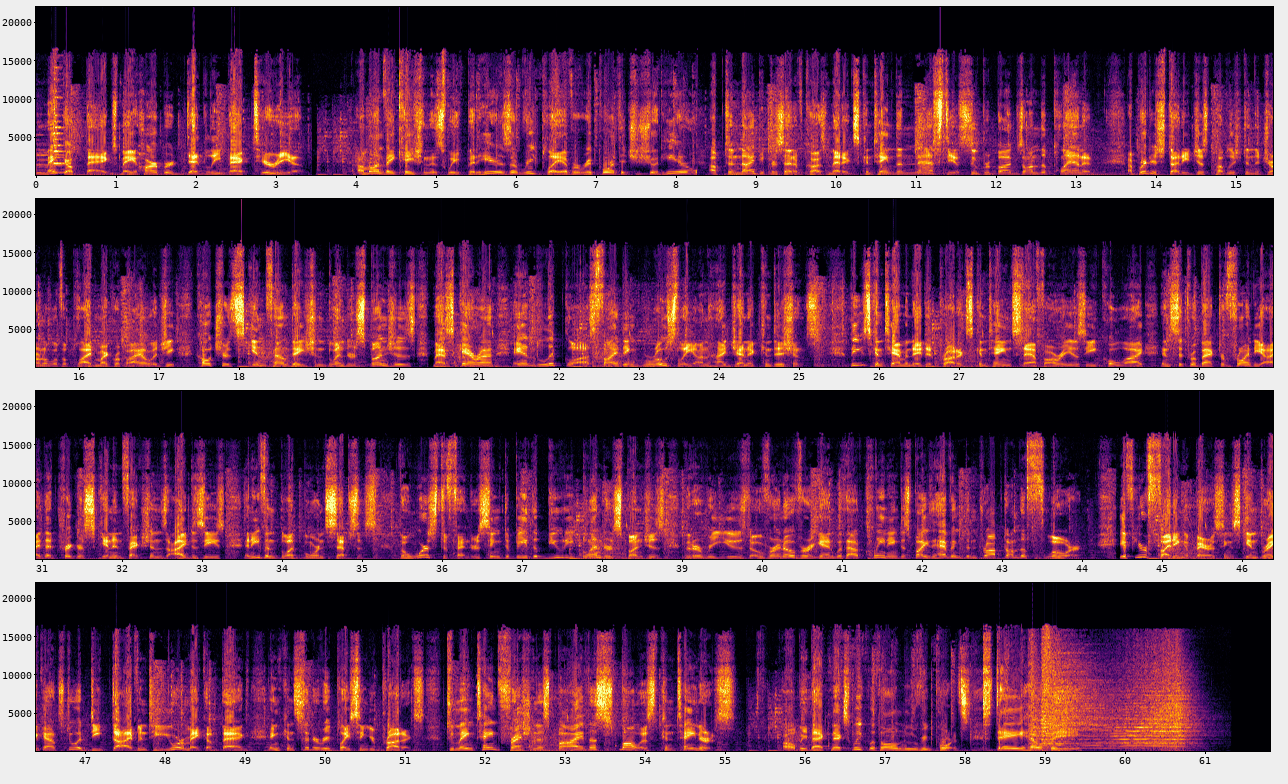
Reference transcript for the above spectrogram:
makeup bags may harbor deadly bacteria. I'm on vacation this week, but here's a replay of a report that you should hear. Up to 90% of cosmetics contain the nastiest superbugs on the planet. A British study just published in the Journal of Applied Microbiology cultured skin foundation blender sponges, mascara, and lip gloss, finding grossly unhygienic conditions. These contaminated products contain Staph aureus, E. coli, and Citrobacter freundii that trigger skin infections, eye disease, and even bloodborne sepsis. The worst offenders seem to be the beauty blender sponges that are reused over and over again without cleaning despite having been dropped on the floor. If you're fighting embarrassing skin breakouts, do a deep dive into your makeup bag and consider replacing your products. To maintain freshness, buy the smallest containers. I'll be back next week with all new reports. Stay healthy.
